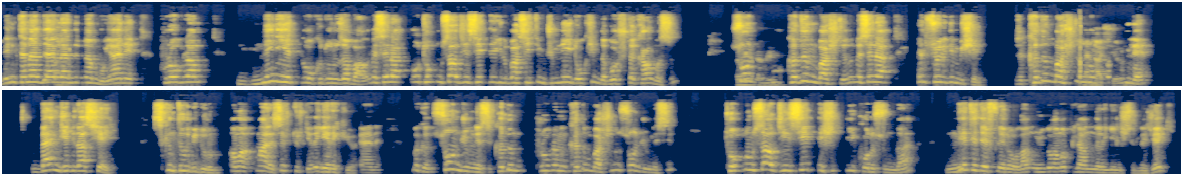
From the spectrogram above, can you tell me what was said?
Benim temel değerlendirmem bu. Yani program ne niyetle okuduğunuza bağlı. Mesela o toplumsal cinsiyetle ilgili bahsettiğim cümleyi de okuyayım da boşta kalmasın. Son Tabii, tabii. kadın başlığını mesela hep söylediğim bir şey. Mesela kadın başlığının bile bence biraz şey sıkıntılı bir durum. Ama maalesef Türkiye'de gerekiyor. Yani bakın son cümlesi kadın programın kadın başlığının son cümlesi toplumsal cinsiyet eşitliği konusunda net hedefleri olan uygulama planları geliştirilecek.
